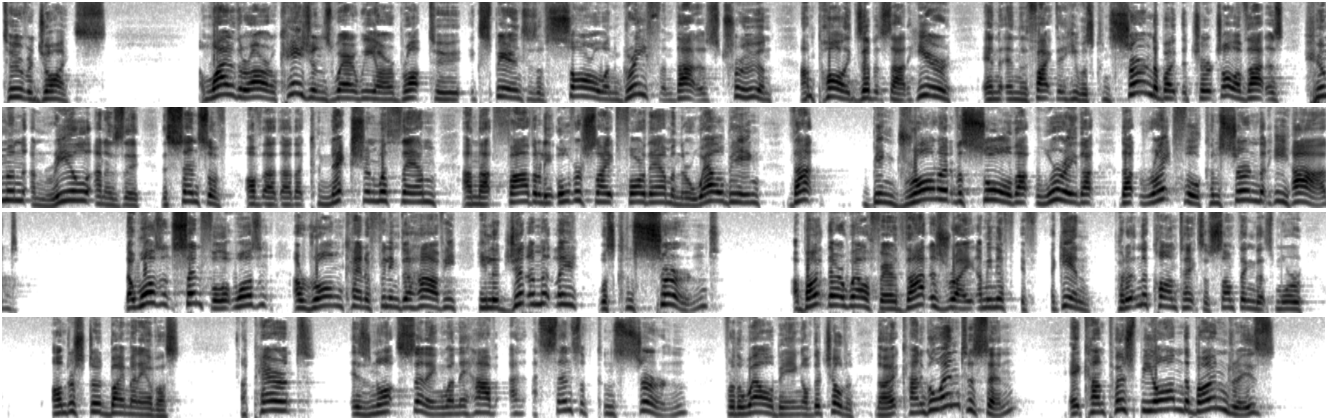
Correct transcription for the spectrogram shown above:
to rejoice. And while there are occasions where we are brought to experiences of sorrow and grief, and that is true, and, and Paul exhibits that here in, in the fact that he was concerned about the church. All of that is human and real and is the, the sense of, of that, that, that connection with them and that fatherly oversight for them and their well being. That being drawn out of his soul, that worry, that, that rightful concern that he had, that wasn't sinful, it wasn't a wrong kind of feeling to have. He, he legitimately was concerned about their welfare. That is right. I mean, if, if again, put it in the context of something that's more understood by many of us. A parent is not sinning when they have a, a sense of concern for the well being of their children. Now, it can go into sin, it can push beyond the boundaries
